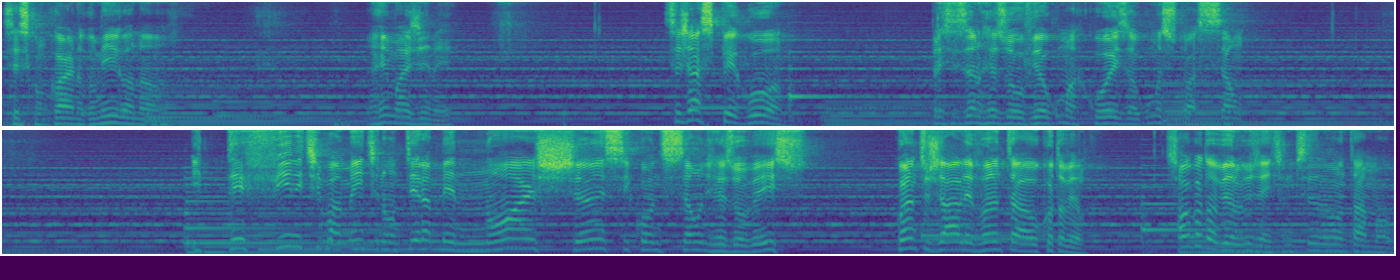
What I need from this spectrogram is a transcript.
Vocês concordam comigo ou não? Eu imaginei. Você já se pegou precisando resolver alguma coisa, alguma situação e definitivamente não ter a menor chance e condição de resolver isso? Quanto já levanta o cotovelo? Só o cotovelo, viu, gente? Não precisa levantar a mão.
